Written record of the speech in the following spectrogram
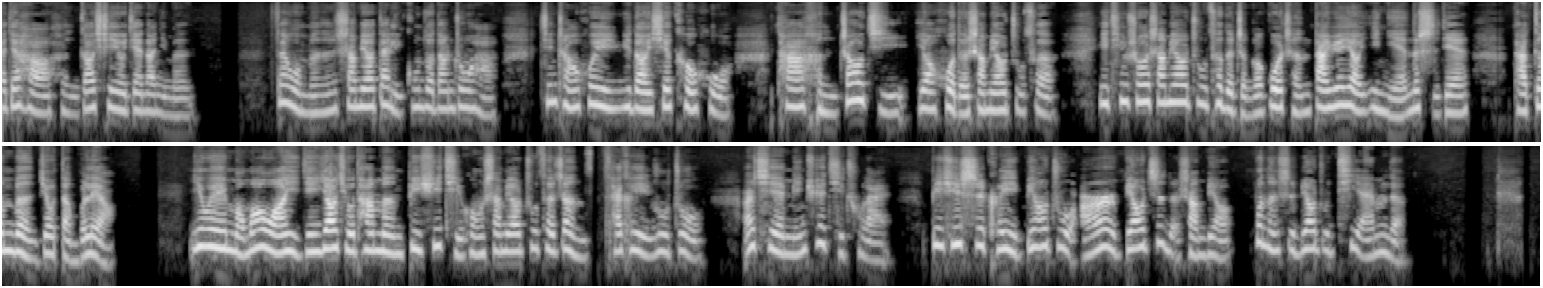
大家好，很高兴又见到你们。在我们商标代理工作当中，哈，经常会遇到一些客户，他很着急要获得商标注册。一听说商标注册的整个过程大约要一年的时间，他根本就等不了，因为某猫网已经要求他们必须提供商标注册证才可以入驻，而且明确提出来，必须是可以标注 R 标志的商标，不能是标注 TM 的。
